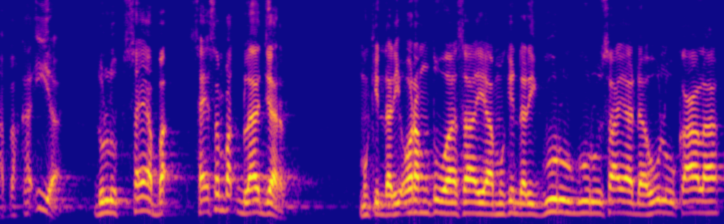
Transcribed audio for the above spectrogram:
apakah iya dulu saya saya sempat belajar Mungkin dari orang tua saya, mungkin dari guru-guru saya dahulu kala.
